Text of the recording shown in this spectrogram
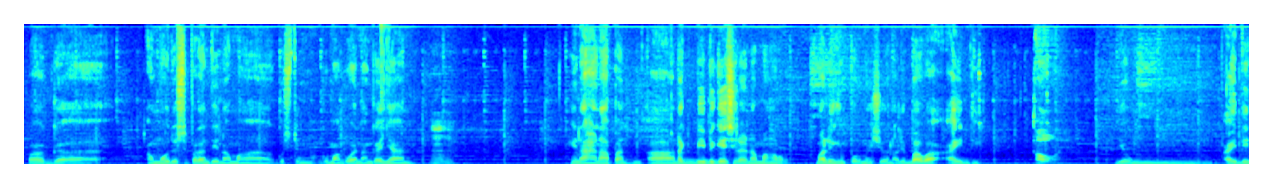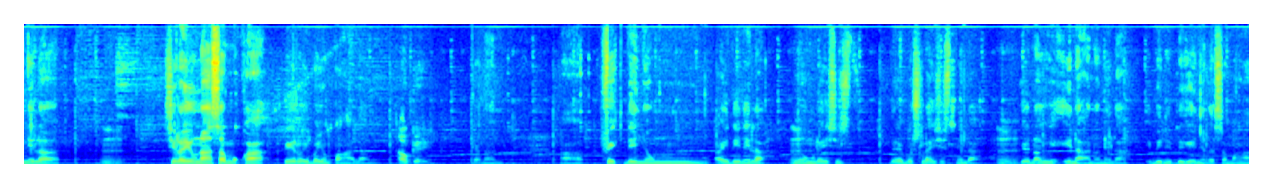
pag ah, ang modus operandi ng mga gustong gumagawa ng ganyan, Mm. Hinahanapan, ah, nagbibigay sila ng mga maling impormasyon. Halimbawa, ID. Oo. Yung ID nila, Mm. sila yung nasa mukha, pero iba yung pangalan. Okay. Ganon. Ah, fake din yung ID nila, Mm. yung license, driver's license nila. Mm. Yun ang inaano nila, ibinibigay nila sa mga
